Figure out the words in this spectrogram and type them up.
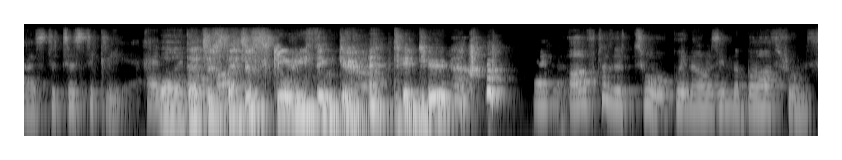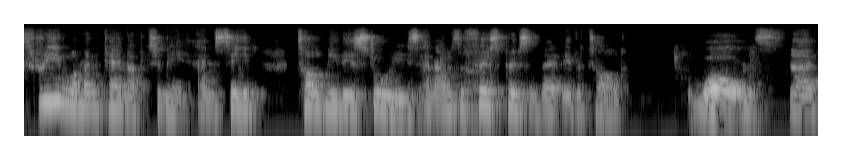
uh, statistically. And wow, that's a, that's a scary thing to, to do. and after the talk, when I was in the bathroom, three women came up to me and said, told me their stories. And I was the first person they had ever told. Wow. So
